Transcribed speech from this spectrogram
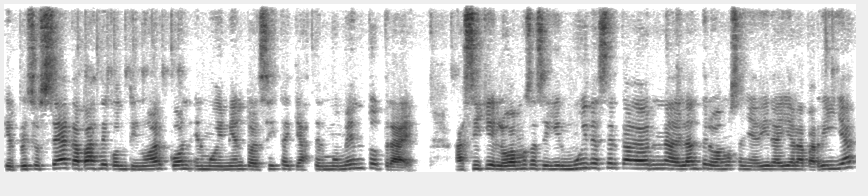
que el precio sea capaz de continuar con el movimiento alcista que hasta el momento trae. Así que lo vamos a seguir muy de cerca de ahora en adelante, lo vamos a añadir ahí a la parrilla.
